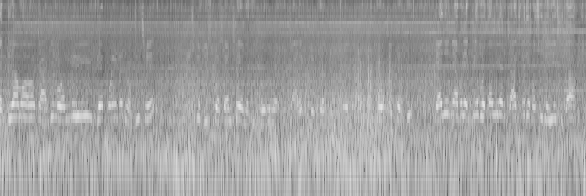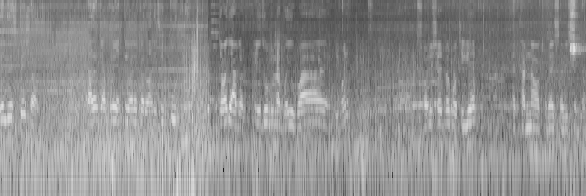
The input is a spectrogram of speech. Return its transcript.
એક્ટિવામાં ચાર્જિંગ ઓનલી બે પોઈન્ટ જ વધુ છે વીસ કે વીસ પર્સન્ટ છે બધી શોરૂમ ચારેક કિલોમીટર પહોંચી જશું ત્યાં જઈને આપણે એક્ટિવા બતાવીએ અને ચાર્જ કરીએ પછી જઈએ સીધા રેલવે સ્ટેશન કારણ કે આપણે એક્ટિવાને કરવાની છે પૂર્ણ જવા દે આગળ એ જો પેલા ભાઈ ઊભા સર્વિસ સેન્ટર પહોંચી ગયા. એથારના ઓથોરાઇઝ સર્વિસ સેન્ટર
